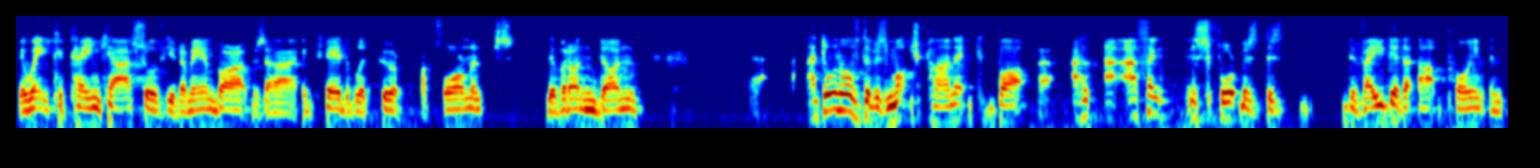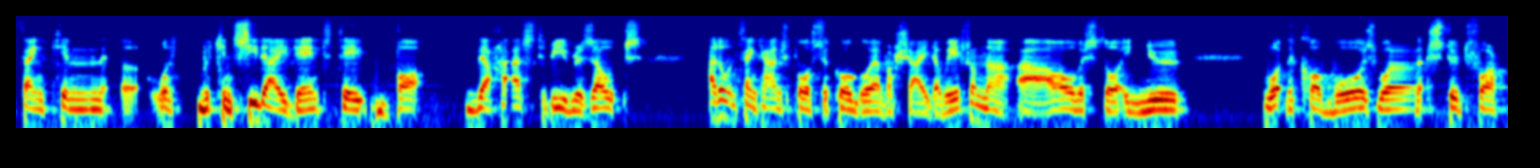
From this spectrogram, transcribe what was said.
They went to Tynecastle, if you remember. It was an incredibly poor performance. They were undone. I don't know if there was much panic, but I, I think the sport was divided at that point and thinking uh, we can see the identity, but there has to be results. I don't think Ange Postecoglou ever shied away from that. I always thought he knew what the club was, what it stood for,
